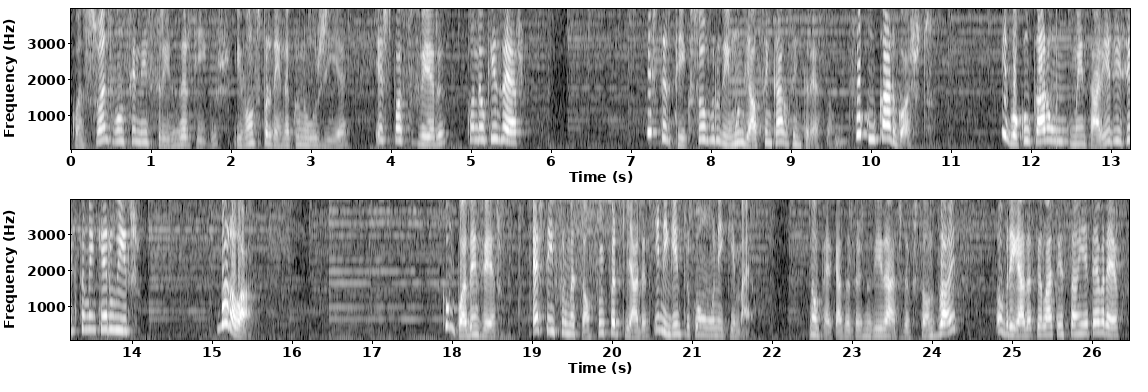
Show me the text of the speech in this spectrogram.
consoante vão sendo inseridos artigos e vão se perdendo na cronologia, este posso ver quando eu quiser. Este artigo sobre o Dia Mundial Sem Carros interessa-me. Vou colocar gosto. E vou colocar um comentário a dizer que também quero ir. Bora lá! Como podem ver, esta informação foi partilhada e ninguém trocou um único e-mail. Não perca as outras novidades da versão 18. Obrigada pela atenção e até breve!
